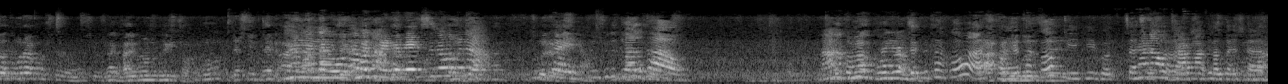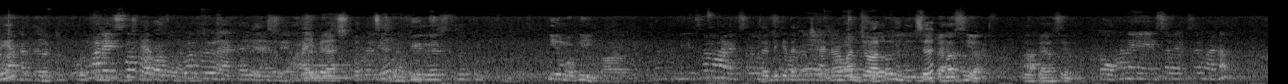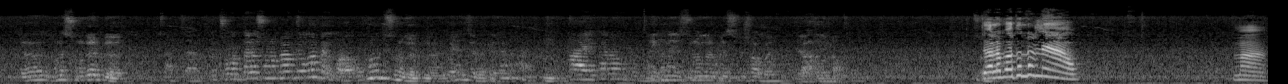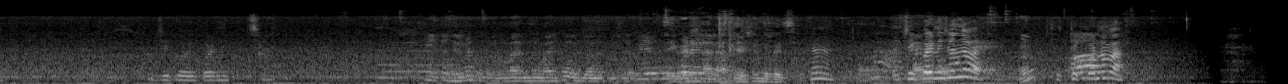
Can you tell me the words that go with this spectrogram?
তোমরা থাকো আর থাকো হচ্ছে সকাল সারাদিন করছে তো এদিকে দেখো সায়নের বাবা জল খাচ্ছে। এক্সরে এক্সরে হয় হ্যাঁ জল বোতলটা নাও। মা জি বই করে নিচ্ছে। হ্যাঁ। ঠিক করে নিয়ে চলে যাবা? ঠিক করে নেবা?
